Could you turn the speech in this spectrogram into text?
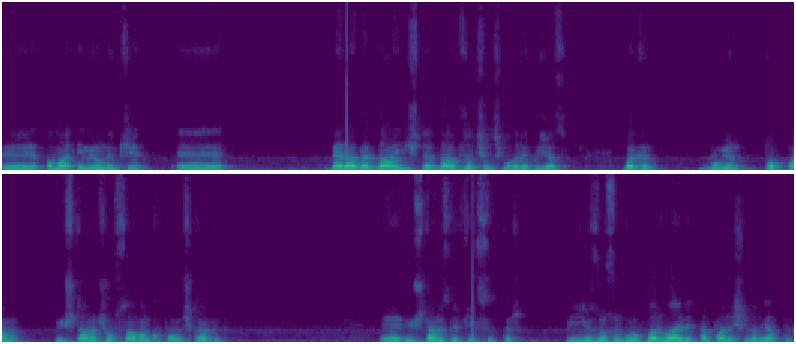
Ee, ama emin olun ki e, beraber daha iyi işler, daha güzel çalışmalar yapacağız. Bakın bugün toplam 3 tane çok sağlam kupon çıkardık. 3 tanesi de fixed'tır. Bilginiz olsun gruplarda da ayrıca paylaşımları yaptık.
